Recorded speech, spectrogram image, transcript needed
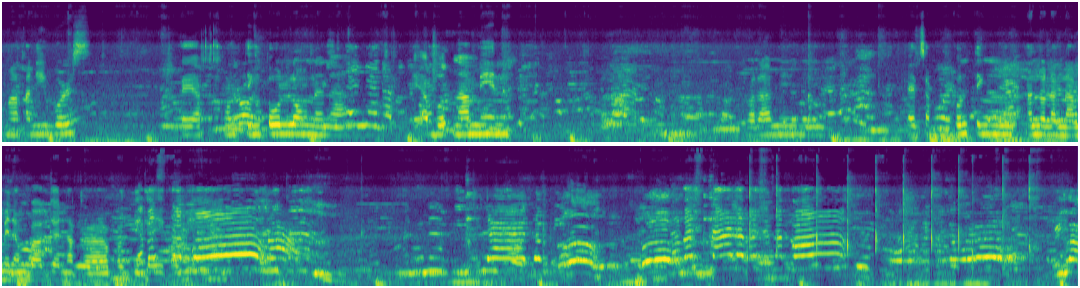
mga carnivores. Kaya kunting tulong na na iabot namin. Maraming kahit sa kunting ano lang namin ang baga nakapagbigay kami. Labas na, labas na po! Pila,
